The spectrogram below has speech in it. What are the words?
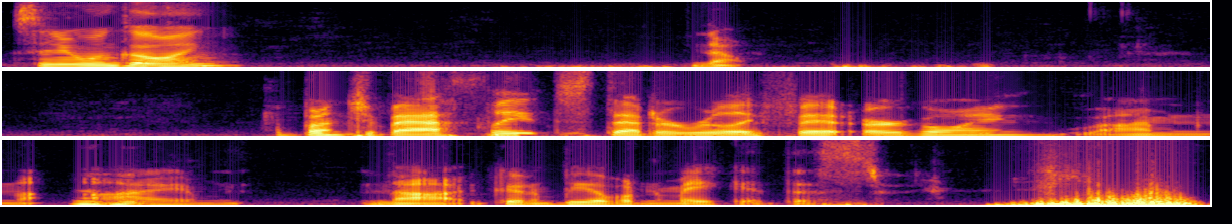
Is anyone going? Bunch of athletes that are really fit are going. I'm not, Mhm. I'm not going to be able to make it this. Time.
